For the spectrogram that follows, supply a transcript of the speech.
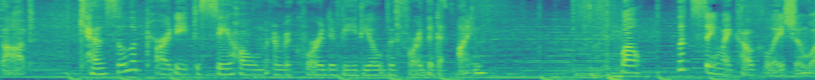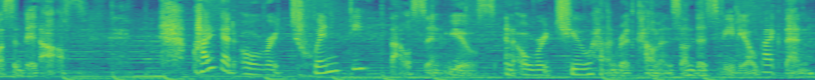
thought. Cancel the party to stay home and record the video before the deadline. Well, let's say my calculation was a bit off. I got over 20,000 views and over 200 comments on this video back then.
